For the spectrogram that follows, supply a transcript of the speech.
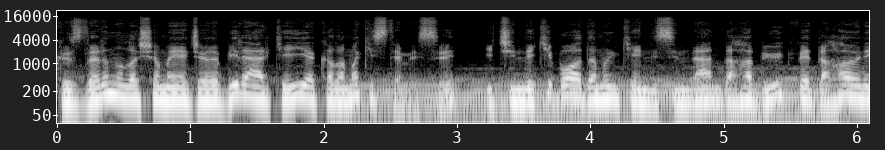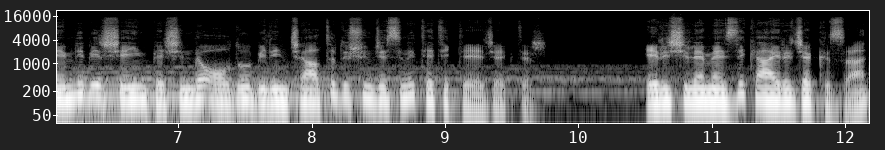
Kızların ulaşamayacağı bir erkeği yakalamak istemesi, içindeki bu adamın kendisinden daha büyük ve daha önemli bir şeyin peşinde olduğu bilinçaltı düşüncesini tetikleyecektir. Erişilemezlik ayrıca kıza,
